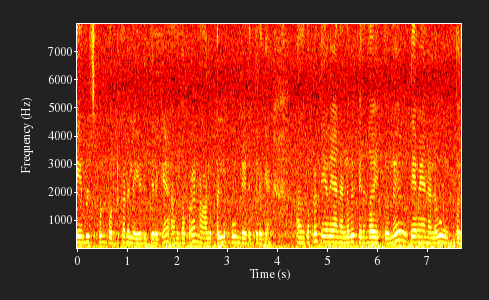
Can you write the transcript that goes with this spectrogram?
டேபிள் ஸ்பூன் பொட்டுக்கடலை எடுத்திருக்கேன். அதுக்கப்புறம் நாலு பல் பூண்டு எடுத்திருக்கேன். அதுக்கப்புறம் தேவையான அளவு பெருங்காயத்தூள் தேவையான அளவு உப்பு.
